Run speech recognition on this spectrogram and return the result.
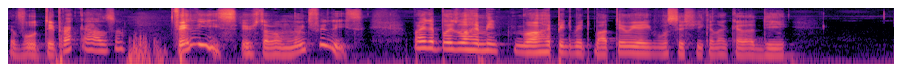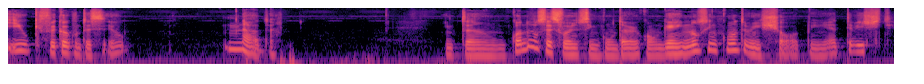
Eu voltei para casa, feliz, eu estava muito feliz. Mas depois o arrependimento bateu e aí você fica naquela de e o que foi que aconteceu? Nada. Então, quando vocês forem se encontrar com alguém, não se encontrem em shopping. É triste.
